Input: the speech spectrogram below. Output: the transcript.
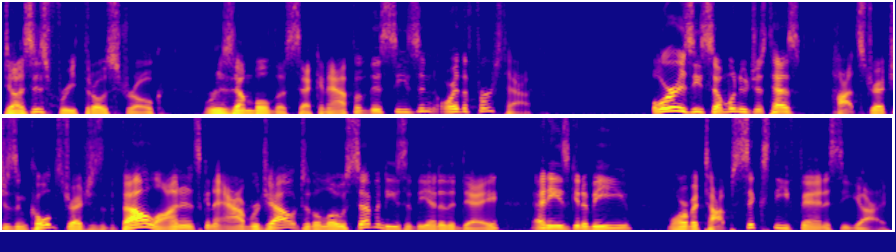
Does his free throw stroke resemble the second half of this season or the first half? Or is he someone who just has hot stretches and cold stretches at the foul line and it's going to average out to the low 70s at the end of the day and he's going to be more of a top 60 fantasy guy?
